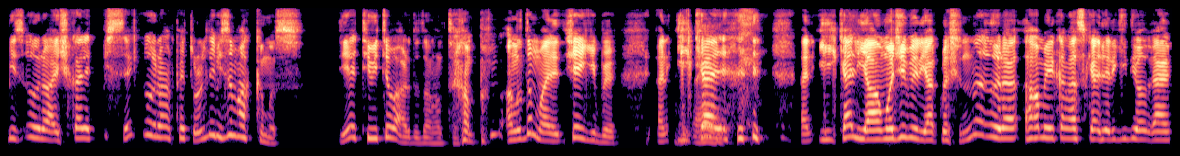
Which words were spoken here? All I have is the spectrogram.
biz Irak'ı işgal etmişsek Irak petrolü de bizim hakkımız diye tweet'i vardı Donald Trump'ın. Anladın mı? Hani şey gibi. Hani ilkel evet. hani ilkel yağmacı bir yaklaşımla Irak Amerikan askerleri gidiyor. Yani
